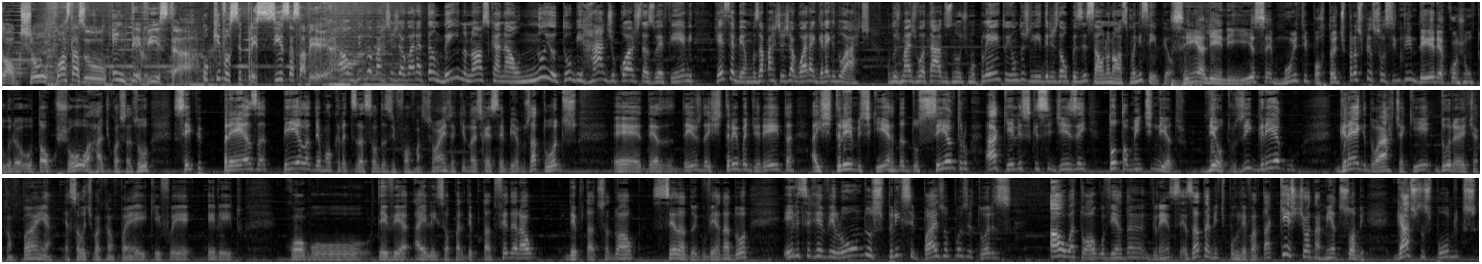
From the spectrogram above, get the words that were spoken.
Talk Show Costa Azul. Entrevista. O que você precisa saber? Ao vivo a partir de agora também no nosso canal no YouTube Rádio Costa Azul FM. Recebemos a partir de agora Greg Duarte, um dos mais votados no último pleito e um dos líderes da oposição no nosso município. Sim, Aline, e isso é muito importante para as pessoas entenderem a conjuntura. O Talk Show, a Rádio Costa Azul, sempre preza pela democratização das informações. Aqui nós recebemos a todos é, desde a extrema direita à extrema esquerda, do centro àqueles que se dizem totalmente neutro, neutros. E grego, Greg Duarte aqui, durante a campanha, essa última campanha aí que foi eleito como teve a eleição para deputado federal, deputado estadual, senador e governador, ele se revelou um dos principais opositores ao atual governo angrense, exatamente por levantar questionamentos sobre gastos públicos,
